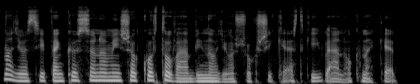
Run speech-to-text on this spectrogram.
Nagyon szépen köszönöm, és akkor további nagyon sok sikert kívánok neked.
